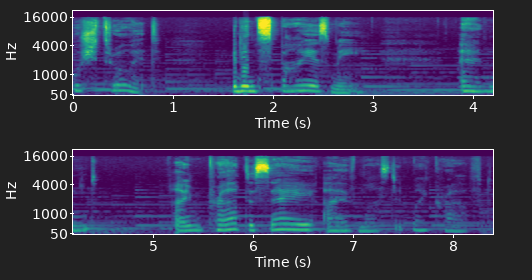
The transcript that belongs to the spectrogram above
push through it. It inspires me, and I'm proud to say I've mastered my craft.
